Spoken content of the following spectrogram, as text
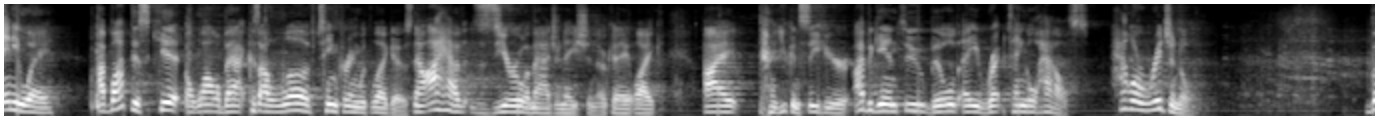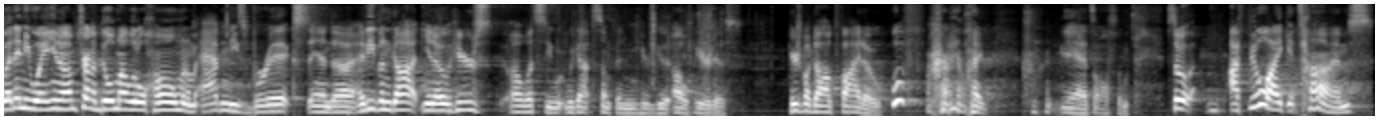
anyway, I bought this kit a while back because I love tinkering with Legos. Now, I have zero imagination, okay? Like, I, you can see here, I began to build a rectangle house. How original. But anyway, you know, I'm trying to build my little home and I'm adding these bricks. And uh, I've even got, you know, here's, oh, let's see, we got something here good. Oh, here it is. Here's my dog Fido. Woof, right? Like, yeah, it's awesome. So I feel like at times,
